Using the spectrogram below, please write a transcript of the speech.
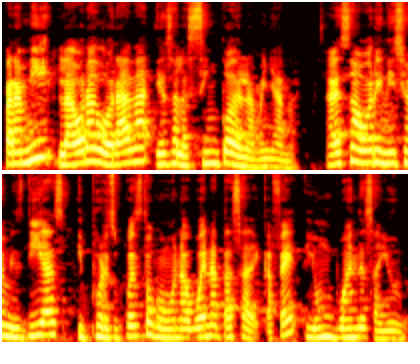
Para mí, la hora dorada es a las 5 de la mañana. A esa hora inicio mis días y por supuesto con una buena taza de café y un buen desayuno.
